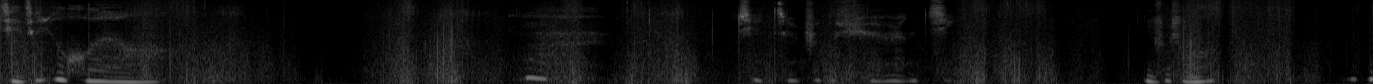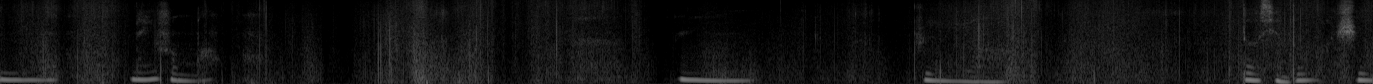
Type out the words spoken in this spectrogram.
姐姐也会啊。这个学人精，你说什么？嗯，没什么。嗯，这样显得我是女人。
